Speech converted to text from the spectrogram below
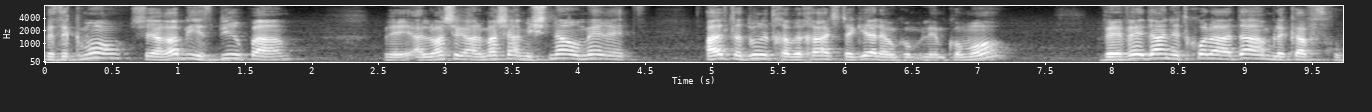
וזה כמו שהרבי הסביר פעם על מה, ש, על מה שהמשנה אומרת, אל תדון את חברך עד שתגיע למקום, למקומו, והווה דן את כל האדם לכף זכות.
